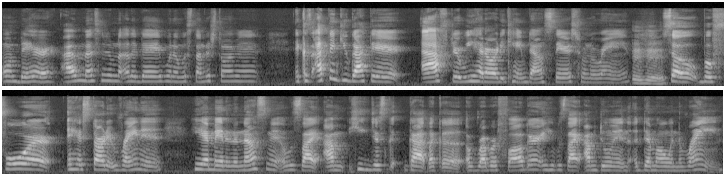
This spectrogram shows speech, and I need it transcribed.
on Bear, I messaged him the other day when it was thunderstorming, because I think you got there after we had already came downstairs from the rain. Mm-hmm. So before it had started raining, he had made an announcement. It was like I'm. He just got like a, a rubber flogger, and he was like, "I'm doing a demo in the rain."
